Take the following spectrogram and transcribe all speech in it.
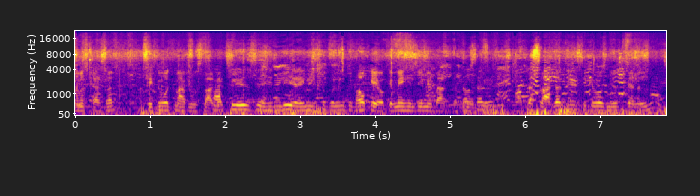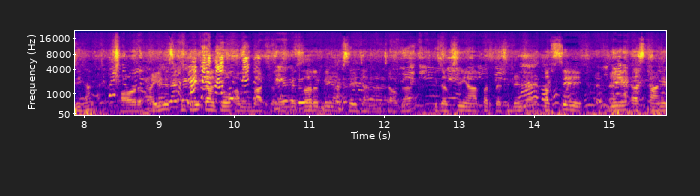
નમસ્કાર सर सिटीवोत तो में आपका स्वागत आप प्लीज़ हिंदी या इंग्लिश में बोलेंगे तो ओके ओके मैं हिंदी में बात करता हूँ सर। आपका स्वागत है सिटीवोत न्यूज़ चैनल में। जी हाँ और आई एन एस खिचड़ी का जो हम बात कर रहे हैं तो सर मैं आपसे जानना चाहूँगा कि जब से यहाँ पर प्रेसिडेंट आए तब से ये स्थानीय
